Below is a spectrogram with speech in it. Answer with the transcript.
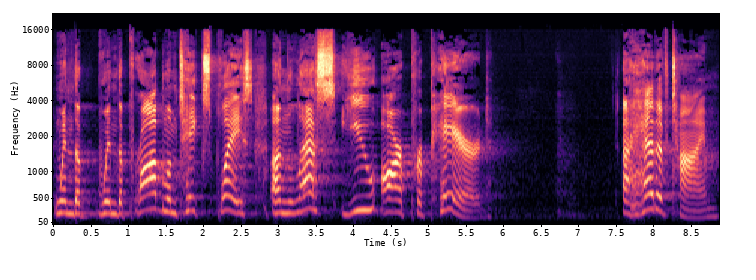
when the, when the problem takes place, unless you are prepared ahead of time,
